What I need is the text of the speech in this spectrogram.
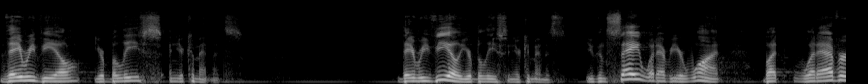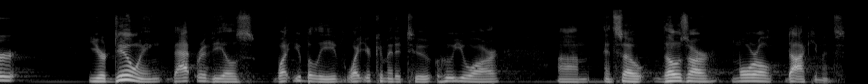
they reveal your beliefs and your commitments. They reveal your beliefs and your commitments. You can say whatever you want, but whatever you're doing, that reveals what you believe, what you're committed to, who you are. Um, and so those are moral documents.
